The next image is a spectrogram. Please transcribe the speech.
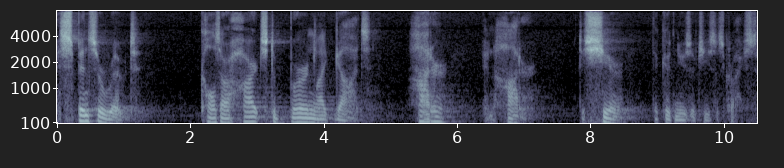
as Spencer wrote, cause our hearts to burn like God's, hotter and hotter? to share the good news of Jesus Christ.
